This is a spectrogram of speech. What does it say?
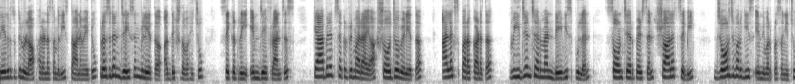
നേതൃത്വത്തിലുള്ള ഭരണസമിതി സ്ഥാനമേറ്റു. പ്രസിഡന്റ് ജെയ്സൺ വിളിയത്ത് അധ്യക്ഷത വഹിച്ചു. Secretary M J Francis cabinet സെക്രട്ടറിമാരായ Shojo Veliyath Alex Parakkadath region chairman Davis Pulan zone chairperson Shalet Seby George Varghese എന്നിവർ പ്രസംഗിച്ചു.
